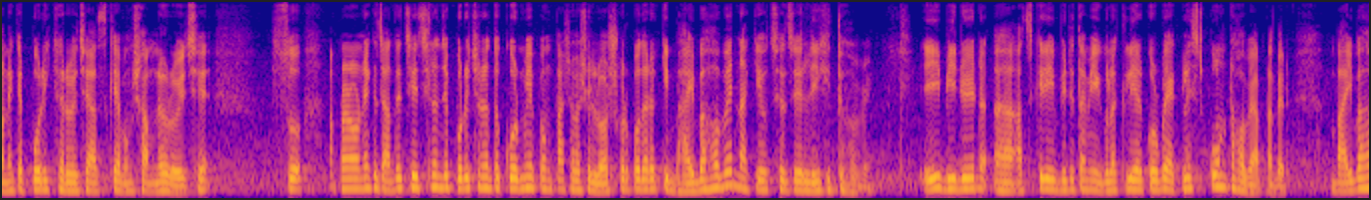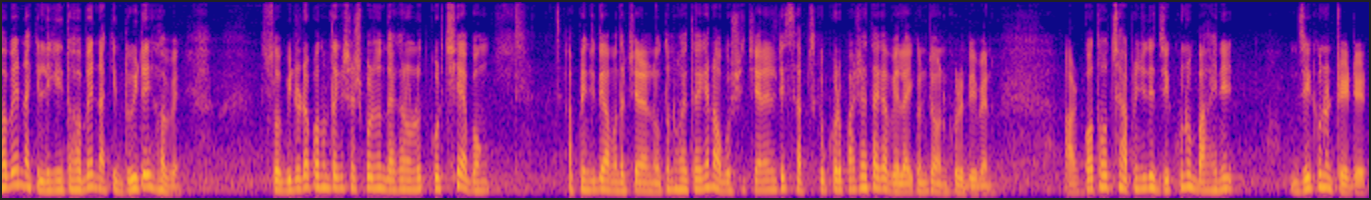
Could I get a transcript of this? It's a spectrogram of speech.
অনেকের পরীক্ষা রয়েছে আজকে এবং সামনেও রয়েছে। সো আপনারা অনেকে জানতে চেয়েছিলেন যে পরিচ্ছন্নতা কর্মী এবং পাশাপাশি লস্কর পদের কি ভাইবা হবে, নাকি হচ্ছে যে লিখিত হবে? এই ভিডিওর আজকের এই ভিডিওতে আমি এগুলো ক্লিয়ার করব অ্যাটলিস্ট কোনটা হবে আপনাদের? ভাইবা হবে, নাকি লিখিত হবে, নাকি দুইটাই হবে? সো ভিডিওটা প্রথম থেকে শেষ পর্যন্ত দেখার অনুরোধ করছি এবং আপনি যদি আমাদের চ্যানেল নতুন হয়ে থাকেন, অবশ্যই চ্যানেলটি সাবস্ক্রাইব করে পাশে থাকা বেল আইকনটি অন করে দিবেন। আর কথা হচ্ছে, আপনি যদি যে কোনো বাহিনীর যে কোনো ট্রেডের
